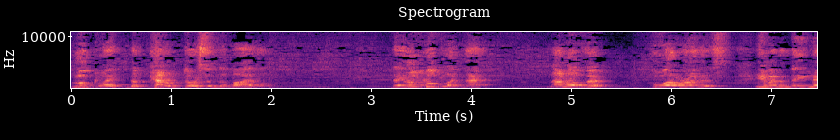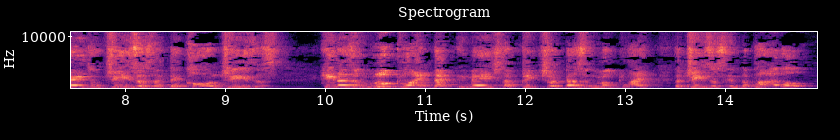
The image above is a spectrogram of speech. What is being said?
look like the characters in the Bible. They don't look like that. None of them. Whoever it is. Even in the image of Jesus that they call Jesus, he doesn't look like that image, that picture doesn't look like the Jesus in the Bible.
